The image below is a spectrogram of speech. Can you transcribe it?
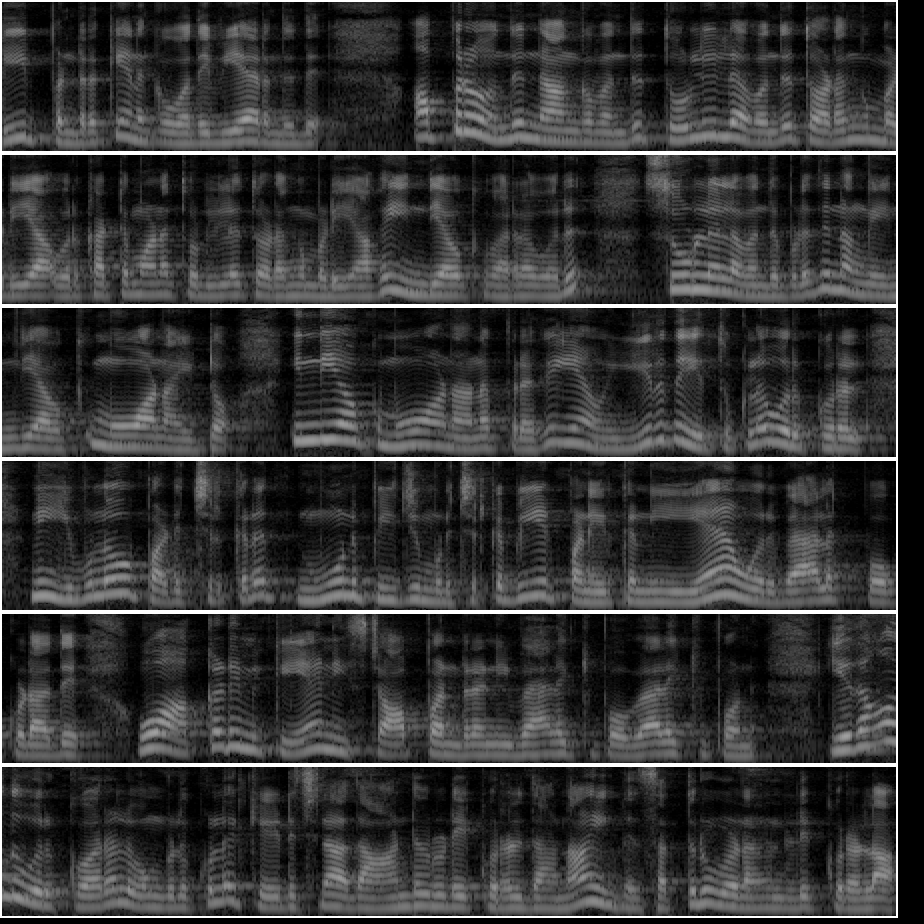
லீட் பண்ணுறதுக்கு எனக்கு உதவியாக இருந்தது. அப்புறம் வந்து நாங்கள் வந்து தொழிலை வந்து தொடங்கும்படியாக ஒரு கட்டுமான தொழிலை தொடங்கும்படியாக இந்தியாவுக்கு வர ஒரு சூழ்நிலை வந்த பொழுது நாங்கள் இந்தியாவுக்கு மூவ் ஆன் ஆகிட்டோம் இந்தியாவுக்கு மூவ் ஆன் ஆன பிறகு என் இருதயத்துக்குள்ளே ஒரு குரல் நீ இவ்வளோ படிச்சிருக்கிற மூணு பிஜி முடிச்சிருக்க பிஎட் பண்ணியிருக்க நீ ஏன் ஒரு வேலைக்கு போகக்கூடாது? ஓ அகாடமிக்கு ஏன் நீ ஸ்டாப் பண்ணுற நீ வேலைக்கு போ வேலைக்கு போன்னு. ஏதாவது ஒரு குரல் உங்களுக்குள்ளே கேட்டுச்சுன்னா அது ஆண்டவருடைய குரல் தானா? இல்லை சத்ருவனுடைய குரலா?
